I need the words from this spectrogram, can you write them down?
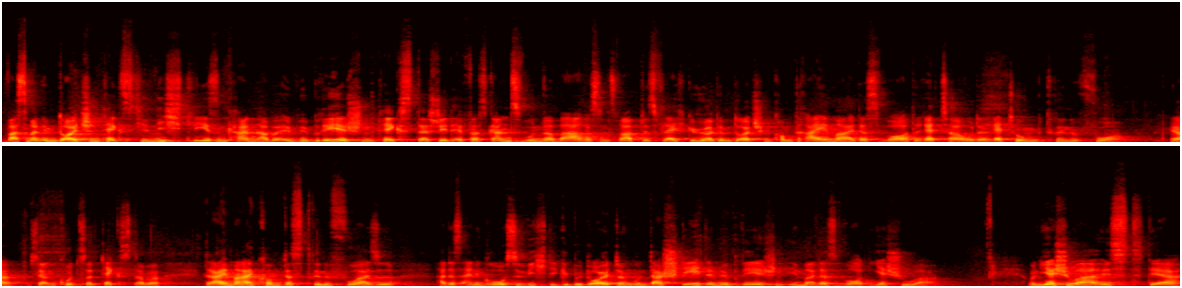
was man im deutschen Text hier nicht lesen kann, aber im hebräischen Text, da steht etwas ganz Wunderbares. Und zwar habt ihr es vielleicht gehört, im Deutschen kommt dreimal das Wort Retter oder Rettung drinne vor. Ja, ist ja ein kurzer Text, aber dreimal kommt das drinne vor. Also hat es eine große, wichtige Bedeutung und da steht im Hebräischen immer das Wort Jeshua. Und Jeshua ist der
